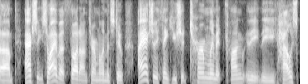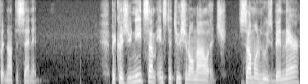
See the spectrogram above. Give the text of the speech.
um, actually so i have a thought on term limits too. I actually think you should term limit Cong- the, the house but not the senate because you need some institutional knowledge. Someone who's been there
